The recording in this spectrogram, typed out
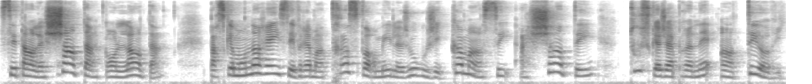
c'est en le chantant qu'on l'entend, parce que mon oreille s'est vraiment transformée le jour où j'ai commencé à chanter tout ce que j'apprenais en théorie.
